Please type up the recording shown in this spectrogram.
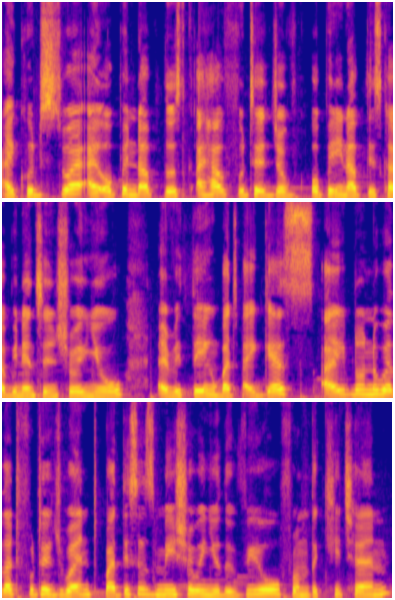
I could swear I opened up those I have footage of opening up these cabinets and showing you everything but I guess I don't know where that footage went but this is me showing you the view from the kitchen.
